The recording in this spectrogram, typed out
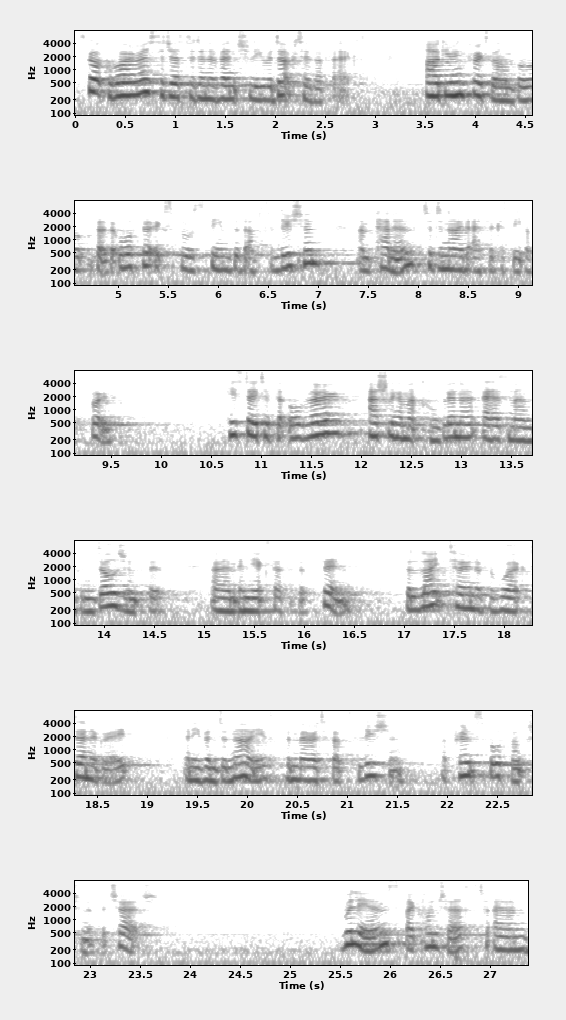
Scott Gwara suggested an eventually reductive effect, arguing, for example, that the author explores themes of absolution and penance to deny the efficacy of both. He stated that although Aislinge Meic Conglinne airs man's indulgences um, in the excesses of sin, the light tone of the work denigrates and even denies the merit of absolution, a principal function of the Church. Williams, by contrast, um,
